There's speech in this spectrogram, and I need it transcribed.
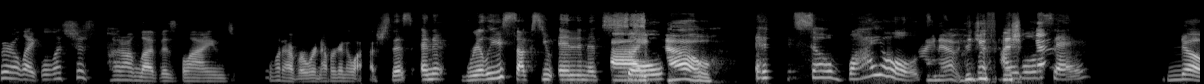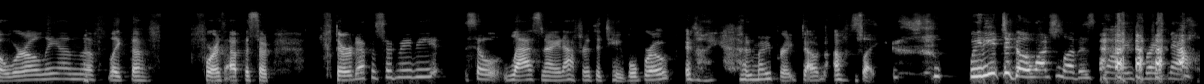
we were like, well, let's just put on Love is Blind whatever, we're never going to watch this. And it really sucks you in and it's I so know. it's so wild. I know. Did you finish I will it? say, no, we're only on the like the fourth episode, third episode maybe. So last night after the table broke and I had my breakdown, I was like, "We need to go watch Love Is Blind right now."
